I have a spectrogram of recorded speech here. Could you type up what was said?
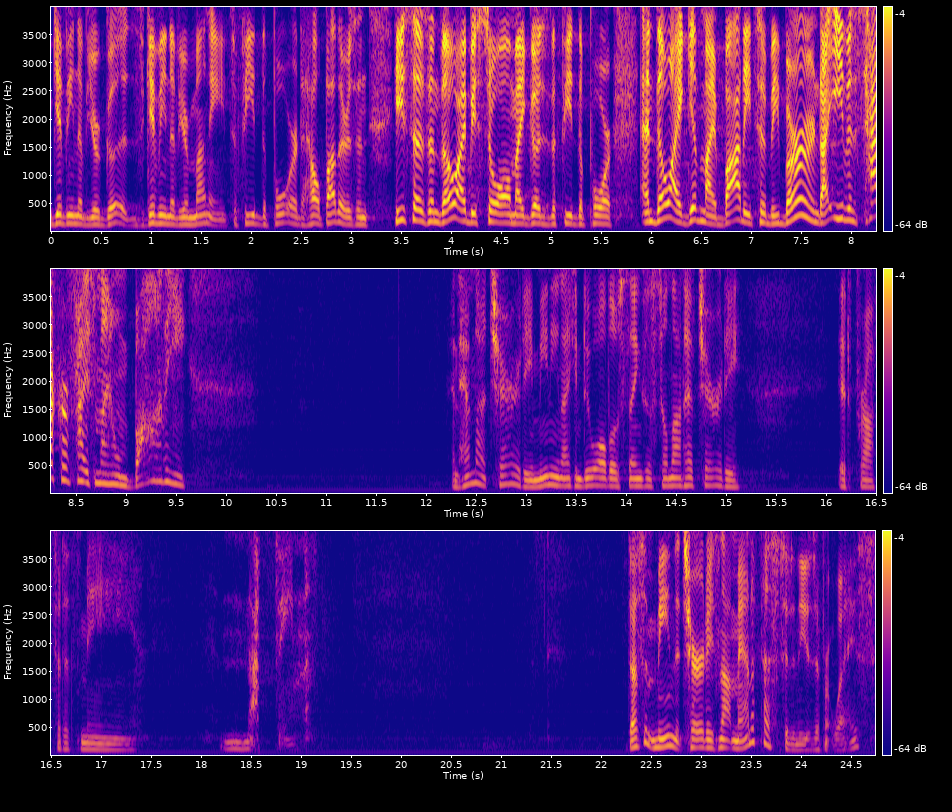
giving of your goods, giving of your money to feed the poor, to help others. And he says, And though I bestow all my goods to feed the poor, and though I give my body to be burned, I even sacrifice my own body and have not charity, meaning I can do all those things and still not have charity, it profiteth me nothing. Doesn't mean that charity is not manifested in these different ways.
